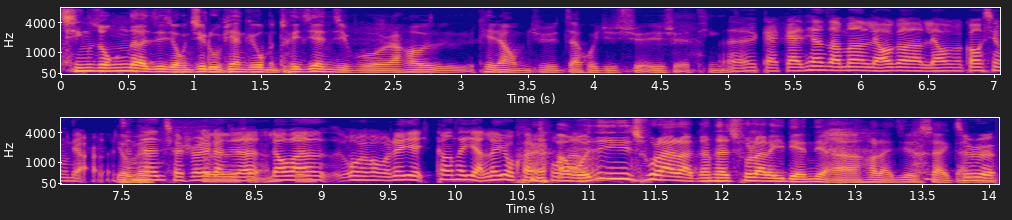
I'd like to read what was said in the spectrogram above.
轻松的这种纪录片，给我们推荐几部，然后可以让我们去再回去学一学听。呃，改改天咱们聊个聊。个高兴点的，今天确实也感觉聊完，我我这眼刚才眼泪又快出来了。我这已经出来了，刚才出来了一点点啊，后来就晒干。就是，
